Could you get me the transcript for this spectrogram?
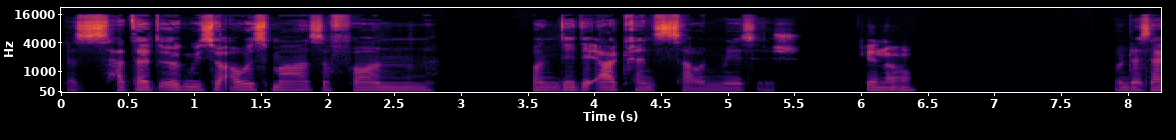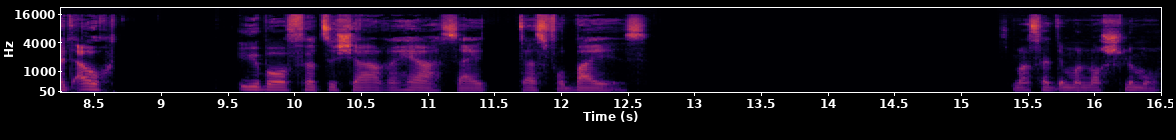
Das hat halt irgendwie so Ausmaße von von DDR-Grenzzaun mäßig. Genau. Und das ist halt auch über 40 Jahre her, seit das vorbei ist. Das macht's halt immer noch schlimmer.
